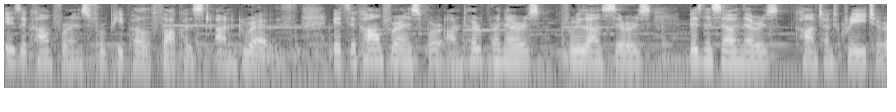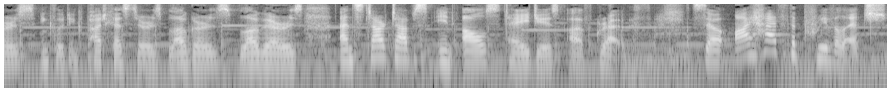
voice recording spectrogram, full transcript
is a conference for people focused on growth. It's a conference for entrepreneurs, freelancers, business owners, content creators, including podcasters, bloggers, vloggers, and startups in all stages of growth. So, I had the privilege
